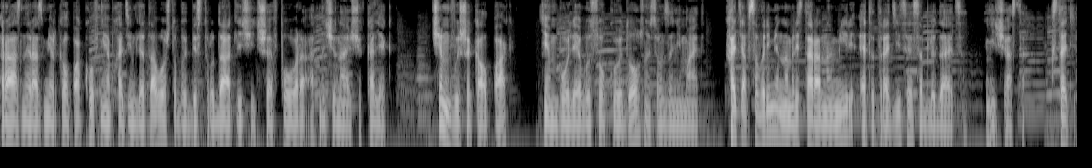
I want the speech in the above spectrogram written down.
Разный размер колпаков необходим для того, чтобы без труда отличить шеф-повара от начинающих коллег. Чем выше колпак, тем более высокую должность он занимает. Хотя в современном ресторанном мире эта традиция соблюдается нечасто. Кстати,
